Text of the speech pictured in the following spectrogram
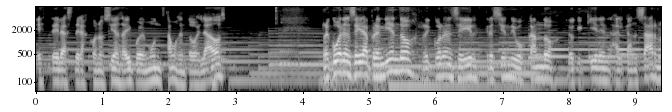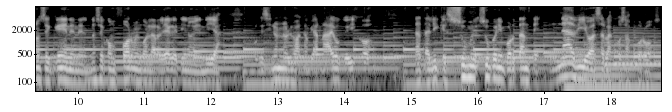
este, de, las, conocidas ahí por el mundo. Estamos en todos lados. Recuerden seguir aprendiendo, recuerden seguir creciendo y buscando lo que quieren alcanzar, no se queden en el, no se conformen con la realidad que tienen hoy en día, porque si no, no les va a cambiar nada. Algo que dijo Natalie que es súper importante, nadie va a hacer las cosas por vos.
